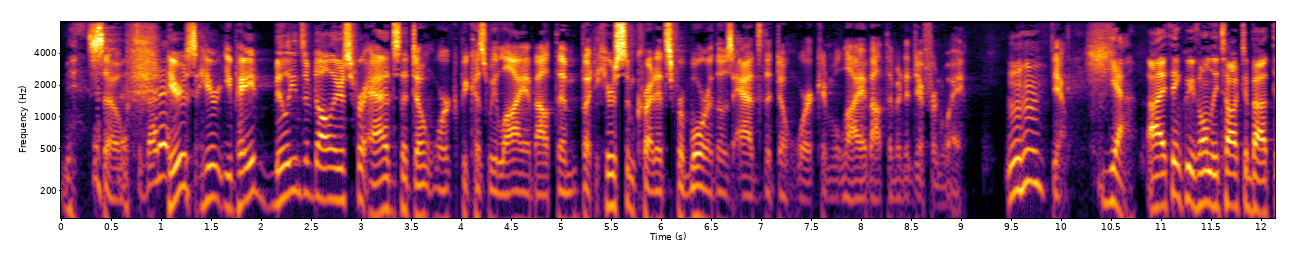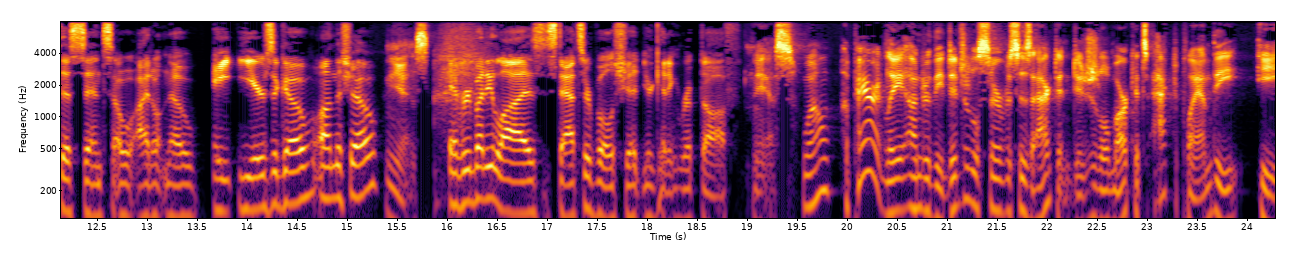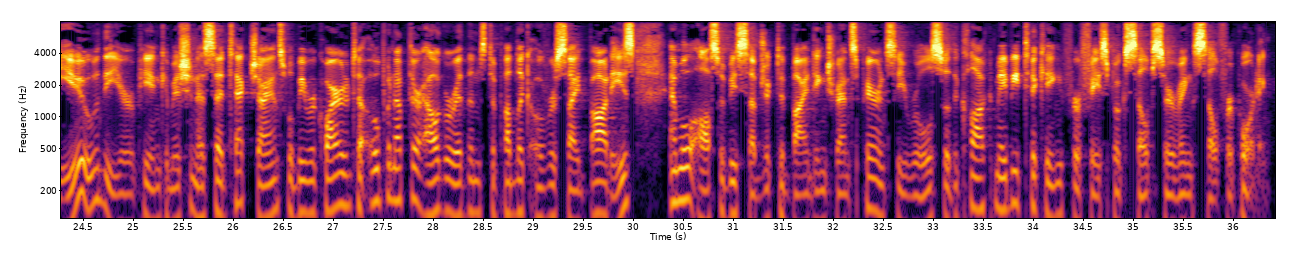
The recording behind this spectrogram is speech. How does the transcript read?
So here's here you paid millions of dollars for ads that don't work because we lie about them, but here's some credits for more of those ads that don't work and we'll lie about them in a different way. Mm-hmm. Yeah. Yeah, I think we've only talked about this since oh I don't know eight years ago on the show. Yes. Everybody lies. Stats are bullshit. You're getting ripped off. Yes. Well, apparently, under the Digital Services Act and Digital Markets Act plan, the EU, the European Commission, has said tech giants will be required to open up their algorithms to public oversight bodies and will also be subject to binding transparency rules, so the clock may be ticking for Facebook's self serving self reporting.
